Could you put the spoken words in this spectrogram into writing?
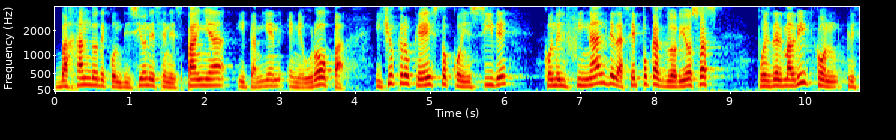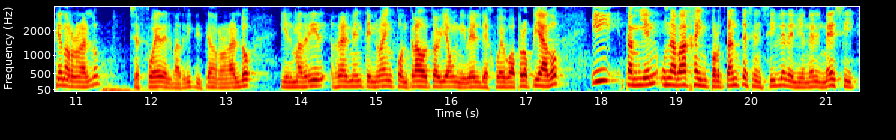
bajando de condiciones en España y también en Europa. Y yo creo que esto coincide con el final de las épocas gloriosas, pues del Madrid con Cristiano Ronaldo, se fue del Madrid Cristiano Ronaldo y el Madrid realmente no ha encontrado todavía un nivel de juego apropiado y también una baja importante sensible de Lionel Messi,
